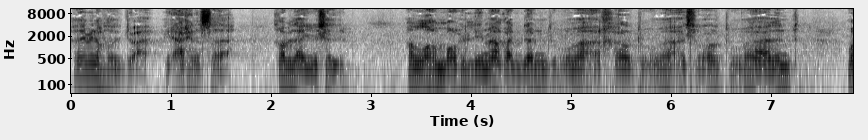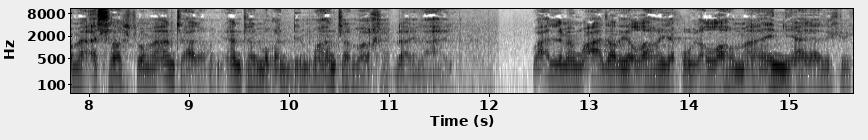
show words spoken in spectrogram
هذا من أفضل الدعاء في آخر الصلاة قبل أن يسلم. اللهم اغفر لي ما قدمت وما أخرت وما أسررت وما أعلنت وما أسرفت وما أنت أعلم مني أنت المقدم وأنت المؤخر لا إله إلا وعلم معاذ رضي الله عنه يقول اللهم أعني على ذكرك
